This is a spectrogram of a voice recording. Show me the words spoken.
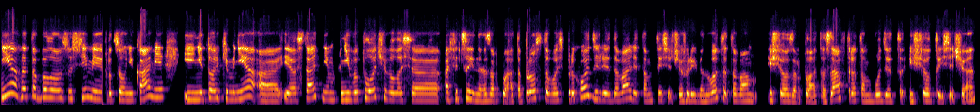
Не гэта было з усімі працаўнікамі і не толькі мне а і астатнім не выплочвалася афіцыйная зарплата. Просто вось прыходзілі давалі там тысячу гривен вот это вам еще зарплата завтра там будет еще тысяча.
